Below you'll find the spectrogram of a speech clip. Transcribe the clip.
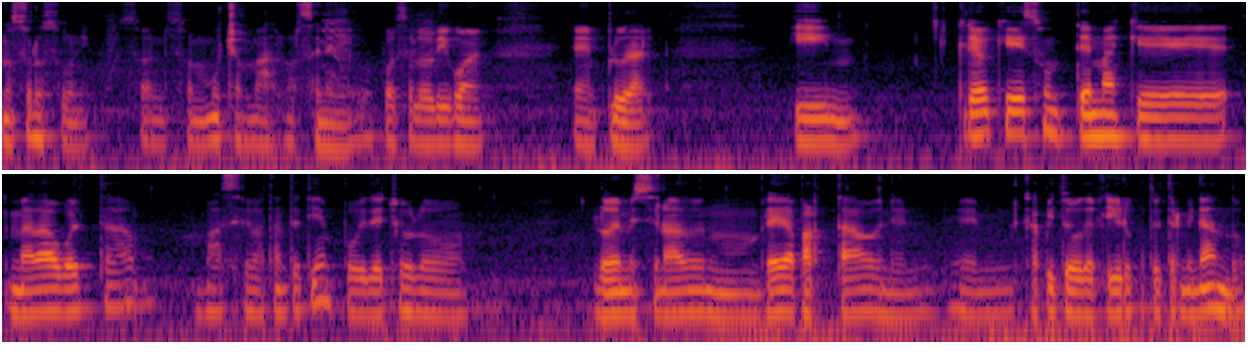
No son los únicos. Son, son muchos más los enemigos. Por eso lo digo en, en plural. Y creo que es un tema que me ha dado vuelta hace bastante tiempo y de hecho lo, he mencionado en un breve apartado en el, capítulo del libro que estoy terminando.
